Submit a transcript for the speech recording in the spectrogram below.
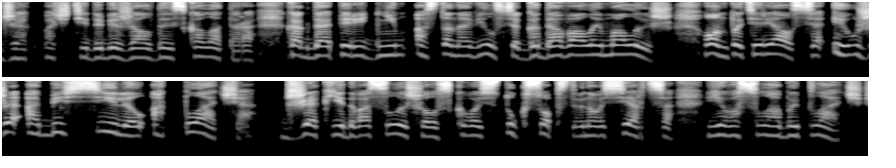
Джек почти добежал до эскалатора, когда перед ним остановился годовалый малыш. Он потерялся и уже обессилел от плача. Джек едва слышал сквозь стук собственного сердца его слабый плач.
